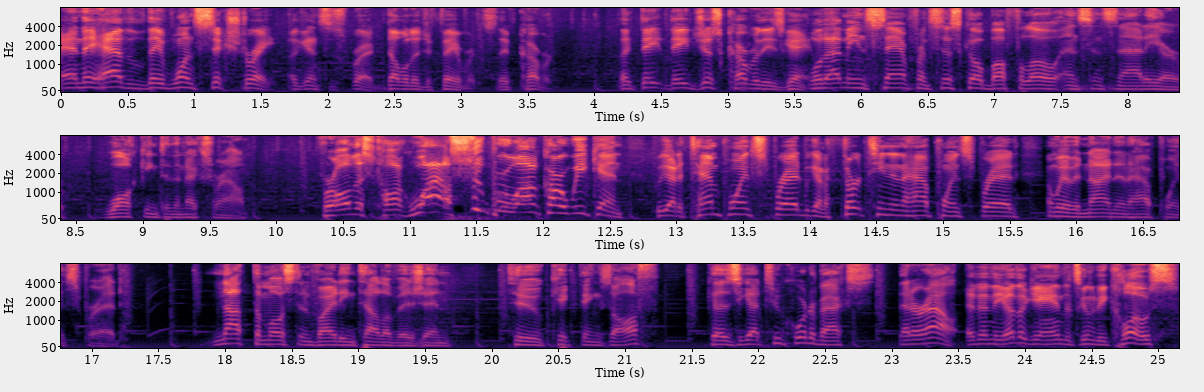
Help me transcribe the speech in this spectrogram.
and they have they've won six straight against the spread, double digit favorites. They've covered. Like they they just cover these games. Well, that means San Francisco, Buffalo, and Cincinnati are walking to the next round. For all this talk, wow, super wild card weekend. We got a 10 point spread, we got a 13 and a half point spread, and we have a nine and a half point spread. Not the most inviting television. to kick things off because you got two quarterbacks that are out. And then the other game that's going to be close,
